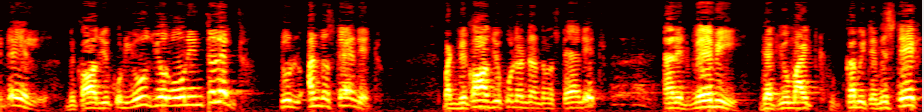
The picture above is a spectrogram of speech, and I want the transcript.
detail because you could use your own intellect to understand it but because you couldn't understand it and it may be though might commit mistake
